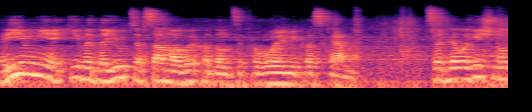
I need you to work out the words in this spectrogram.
рівні, які видаються саме виходом цифрової мікросхеми. Це для логічного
